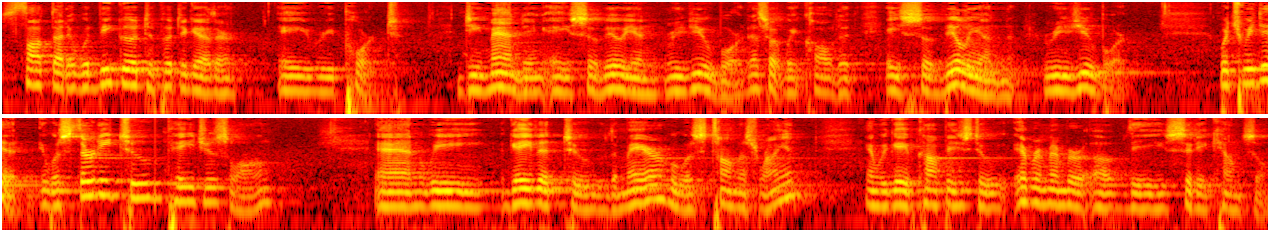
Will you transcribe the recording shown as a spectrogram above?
thought that it would be good to put together a report demanding a civilian review board. That's what we called it, a civilian review board, which we did. It was 32 pages long, and we gave it to the mayor, who was Thomas Ryan, and we gave copies to every member of the city council.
